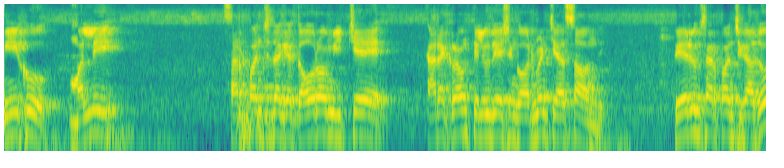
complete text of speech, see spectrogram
మీకు మళ్ళీ సర్పంచ్ దగ్గర గౌరవం ఇచ్చే కార్యక్రమం తెలుగుదేశం గవర్నమెంట్ చేస్తూ ఉంది. పేరుకు సర్పంచ్ కాదు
